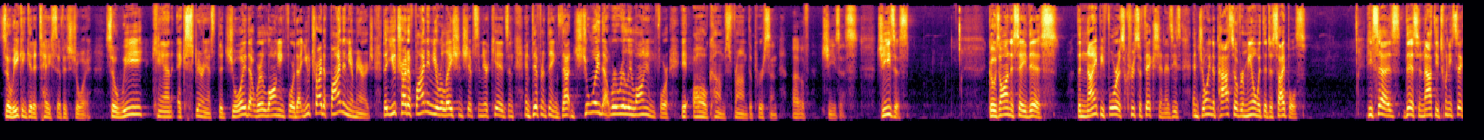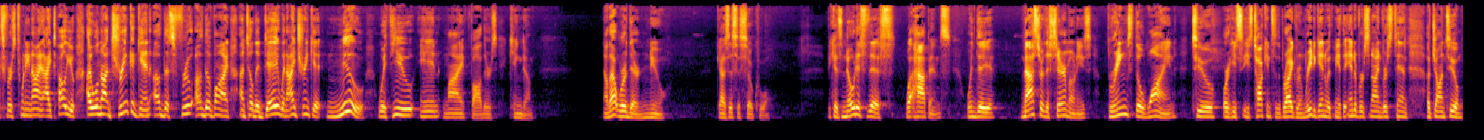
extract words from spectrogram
So we can get a taste of his joy so we can experience the joy that we're longing for, that you try to find in your marriage, that you try to find in your relationships and your kids and, and different things. That joy that we're really longing for, it all comes from the person of Jesus. Jesus goes on to say this the night before his crucifixion, as he's enjoying the Passover meal with the disciples. He says this in Matthew 26, verse 29 I tell you, I will not drink again of this fruit of the vine until the day when I drink it new with you in my Father's kingdom. Now, that word there, new. Guys, this is so cool. Because notice this what happens when the master of the ceremonies brings the wine to, or he's, he's talking to the bridegroom. Read again with me at the end of verse 9, verse 10 of John 2.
